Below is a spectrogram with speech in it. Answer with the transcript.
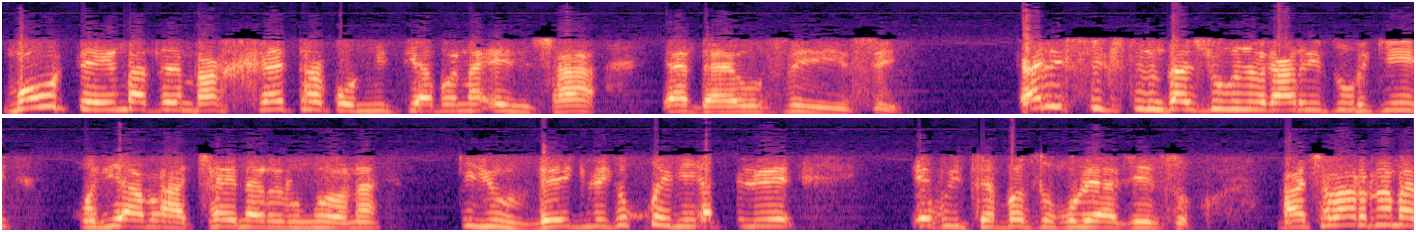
mo teng ba tleng ba kgetha komiti ya bona e ntšha ya diocese ka di-sixteen tsa june le ka re itse gore ke kgwedi ya ba china re leng yona ke uvekile ke kgwedi ya pele e boitshepo segolo ya jesu. Batšha ba rona ba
